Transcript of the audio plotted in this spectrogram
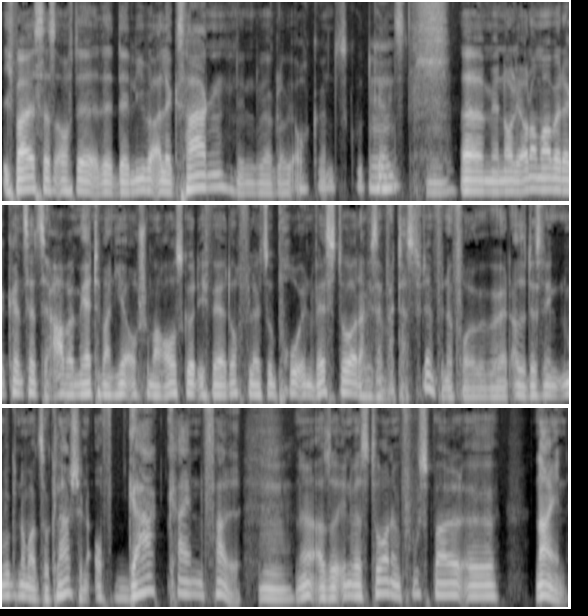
Ich weiß, dass auch der, der, der liebe Alex Hagen, den du ja glaube ich auch ganz gut kennst, äh, mir neulich auch nochmal bei der Kennst jetzt, ja, bei mir hätte man hier auch schon mal rausgehört, ich wäre ja doch vielleicht so pro Investor. Da habe ich gesagt, was hast du denn für eine Folge gehört? Also deswegen wirklich nochmal zur Klarstellen, auf gar keinen Fall. Ne? Also Investoren im Fußball, äh, nein.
